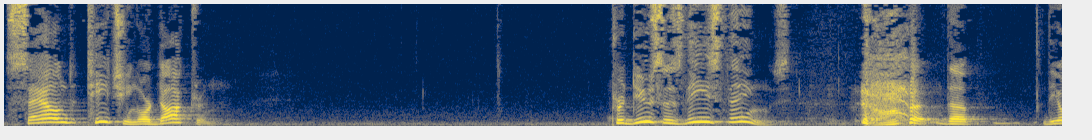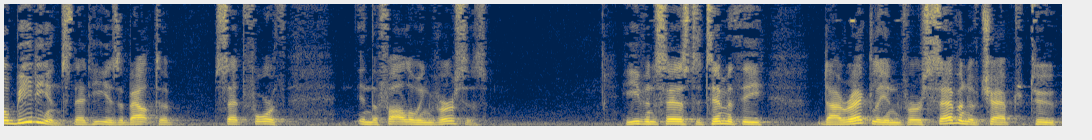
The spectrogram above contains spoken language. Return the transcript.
Sound teaching or doctrine produces these things. the, the obedience that he is about to set forth in the following verses. He even says to Timothy, directly in verse 7 of chapter 2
